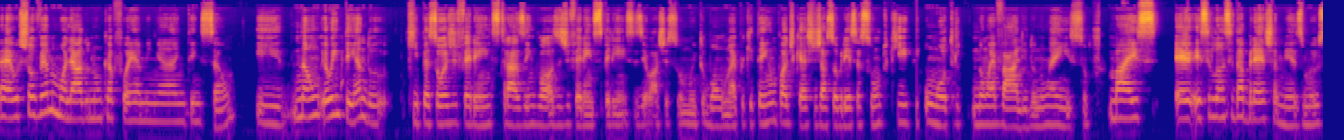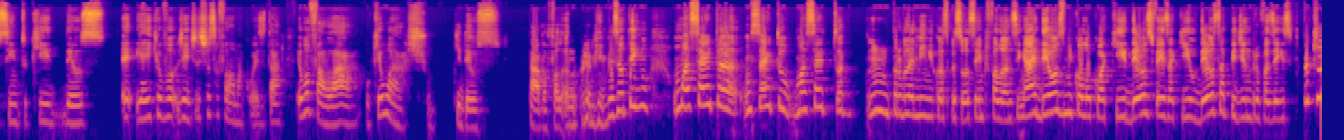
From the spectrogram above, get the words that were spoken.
É, o chovendo molhado nunca foi a minha intenção. E não, eu entendo que pessoas diferentes trazem vozes diferentes, experiências, e eu acho isso muito bom. Não é porque tem um podcast já sobre esse assunto que um outro não é válido, não é isso. Mas é esse lance da brecha mesmo. Eu sinto que Deus. E aí que eu vou. Gente, deixa eu só falar uma coisa, tá? Eu vou falar o que eu acho que Deus estava falando para mim, mas eu tenho uma certa, um certo, uma certa um probleminha com as pessoas sempre falando assim, ai, Deus me colocou aqui, Deus fez aquilo, Deus tá pedindo para eu fazer isso, porque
